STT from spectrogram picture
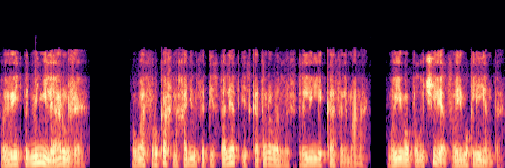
«Вы ведь подменили оружие. У вас в руках находился пистолет, из которого застрелили Кассельмана. Вы его получили от своего клиента.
